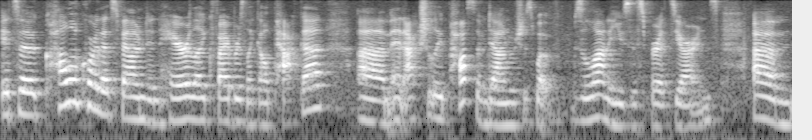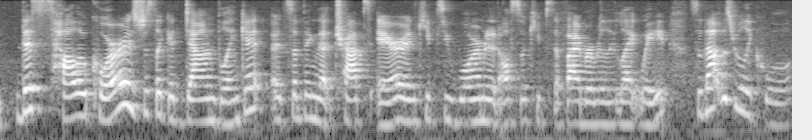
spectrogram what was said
it's a hollow core that's found in hair-like fibers like alpaca um, and actually possum down, which is what Zealana uses for its yarns. Um, this hollow core is just like a down blanket. It's something that traps air and keeps you warm and it also keeps the fiber really lightweight. So that was really cool.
